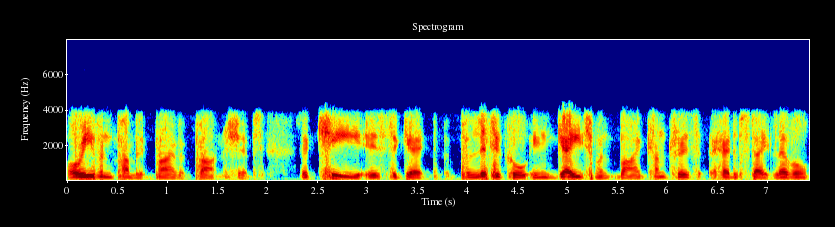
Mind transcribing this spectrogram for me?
or even public private partnerships. The key is to get political engagement by countries at the head of state level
